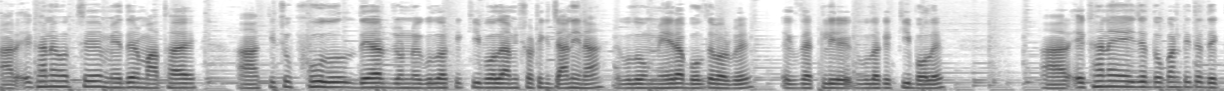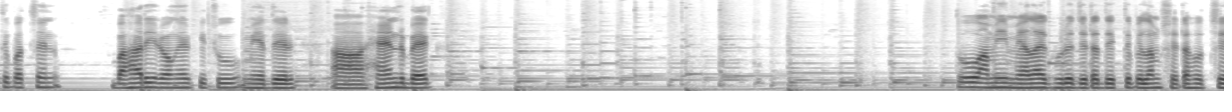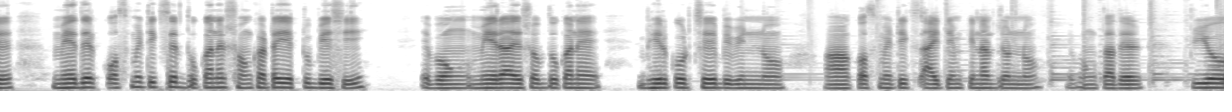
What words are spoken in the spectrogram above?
আর এখানে হচ্ছে মেয়েদের মাথায় কিছু ফুল দেওয়ার জন্য এগুলো আর কি কী বলে আমি সঠিক জানি না। এগুলো মেয়েরা বলতে পারবে এক্স্যাক্টলি এগুলোকে কি বলে। আর এখানে এই যে দোকানটিতে দেখতে পাচ্ছেন বাহারি রঙের কিছু মেয়েদের হ্যান্ড ব্যাগ তো আমি মেলায় ঘুরে যেটা দেখতে পেলাম সেটা হচ্ছে মেয়েদের কসমেটিক্সের দোকানের সংখ্যাটাই একটু বেশি। এবং মেয়েরা এসব দোকানে ভিড় করছে বিভিন্ন কসমেটিক্স আইটেম কেনার জন্য এবং তাদের প্রিয়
